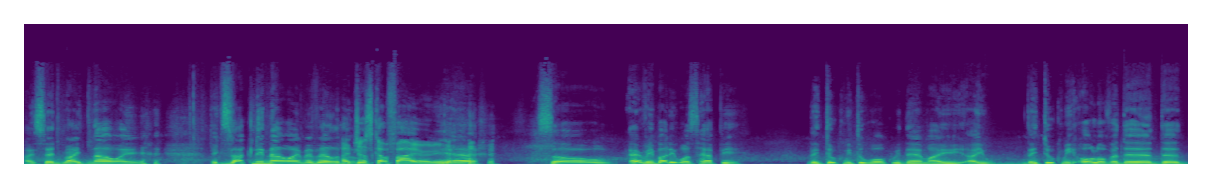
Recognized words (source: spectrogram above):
I said, right now, I exactly now I'm available. I just got fired. Yeah. yeah. so everybody was happy. They took me to work with them. I, I, they took me all over the, the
